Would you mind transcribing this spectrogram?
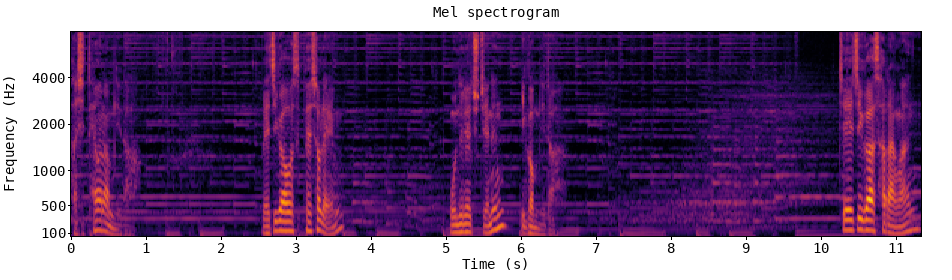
다시 태어납니다. 매직아워 스페셜 M 오늘의 주제는 이겁니다. 재즈가 사랑한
